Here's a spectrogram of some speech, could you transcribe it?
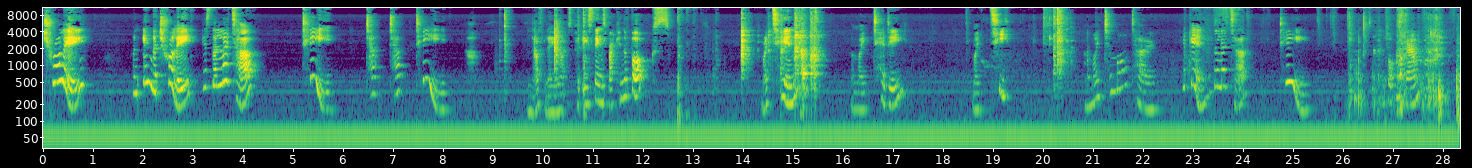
trolley. And in the trolley is the letter T. T, T, T. Lovely. Let's put these things back in the box. My tin and my teddy my teeth and my tomato. Again with the letter T. Put the box down. So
